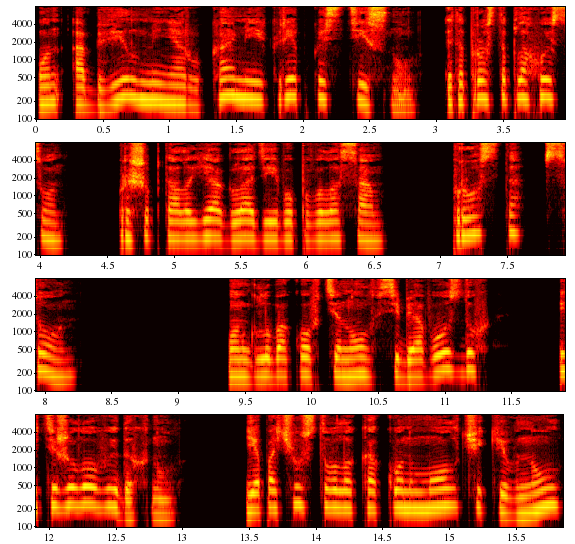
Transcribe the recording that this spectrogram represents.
он обвил меня руками и крепко стиснул. «Это просто плохой сон», — прошептала я, гладя его по волосам. «Просто сон». Он глубоко втянул в себя воздух и тяжело выдохнул. Я почувствовала, как он молча кивнул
